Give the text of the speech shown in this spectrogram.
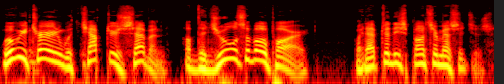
We'll return with Chapter 7 of The Jewels of Opar right after these sponsor messages.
